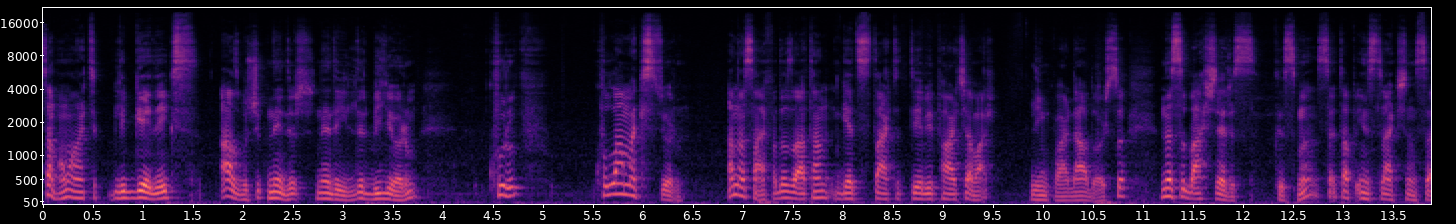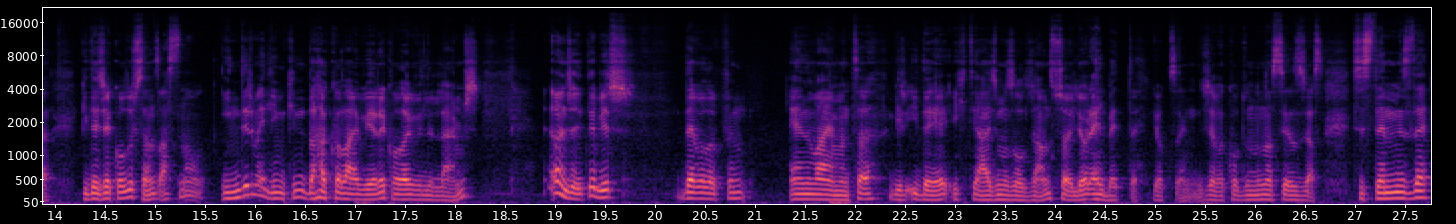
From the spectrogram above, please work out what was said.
Tamam artık libgdx az buçuk nedir ne değildir biliyorum. Kurup kullanmak istiyorum. Ana sayfada zaten Get Started diye bir parça var. Link var daha doğrusu. Nasıl başlarız kısmı. Setup Instructions'a gidecek olursanız aslında indirme linkini daha kolay bir yere koyabilirlermiş. Öncelikle bir developing environment'a bir ideye ihtiyacımız olacağını söylüyor elbette. Yoksa hani Java kodunu nasıl yazacağız? Sistemimizde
